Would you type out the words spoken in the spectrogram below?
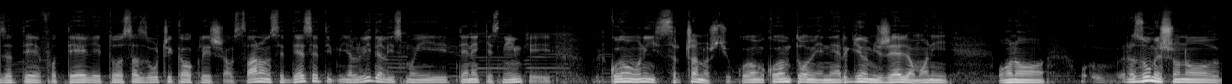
za te fotelje i to sad zvuči kao kliše, ali stvarno se desetim, jel videli smo i te neke snimke i kojom oni srčanošću, kojom, kojom tom energijom i željom oni ono razumeš ono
